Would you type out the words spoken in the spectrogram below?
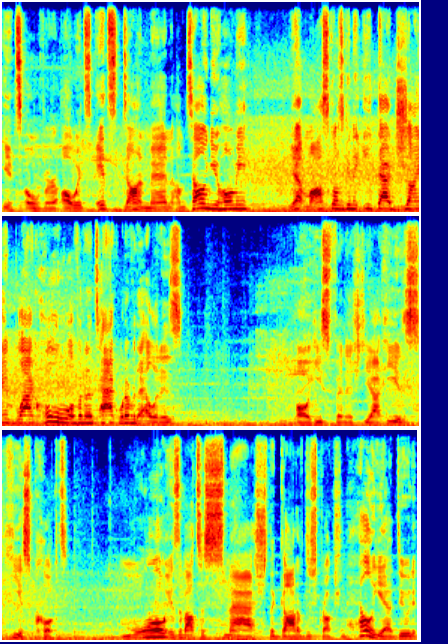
It's over. Oh, it's it's done, man. I'm telling you, homie. Yeah, Mosco's gonna eat that giant black hole of an attack, whatever the hell it is. Oh, he's finished. Yeah, he is he is cooked. Moro is about to smash the God of Destruction. Hell yeah, dude.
